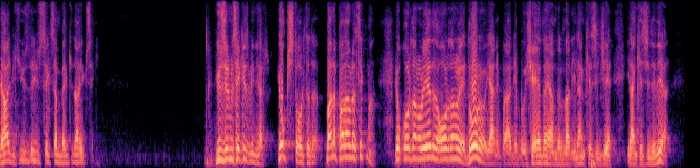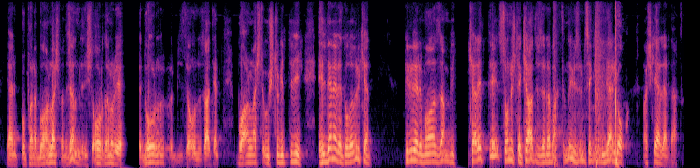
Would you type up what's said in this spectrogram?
Ve halbuki yüzde 180 belki daha yüksek. 128 milyar. Yok işte ortada. Bana palavra sıkma. Yok oradan oraya da oradan oraya. Doğru yani hani bu şeye dayandırdılar ilan kesiciye. İlan kesici dedi ya. Yani bu para buharlaşmadı canım dedi. İşte oradan oraya. Doğru biz de onu zaten buharlaştı uçtu gitti değil. Elden ele dolanırken birileri muazzam bir kar etti. Sonuçta kağıt üzerine baktığında 128 milyar yok. Başka yerlerde artık.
